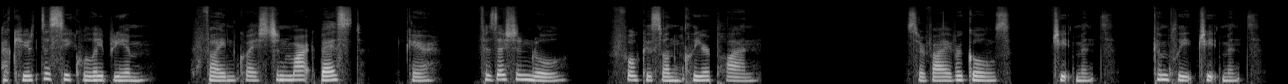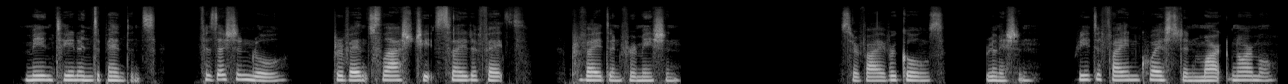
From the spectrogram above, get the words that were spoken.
acute disequilibrium, find question mark best, care, physician role, focus on clear plan. Survivor goals, treatment, complete treatment, maintain independence, physician role, prevent slash treat side effects, provide information. Survivor goals, remission, redefine question mark normal,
